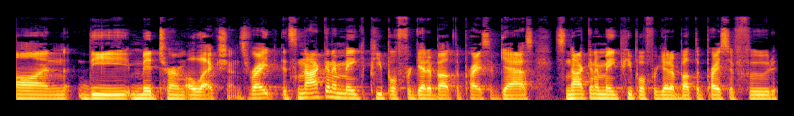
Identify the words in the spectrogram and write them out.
on the midterm elections, right? It's not going to make people forget about the price of gas. It's not going to make people forget about the price of food.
